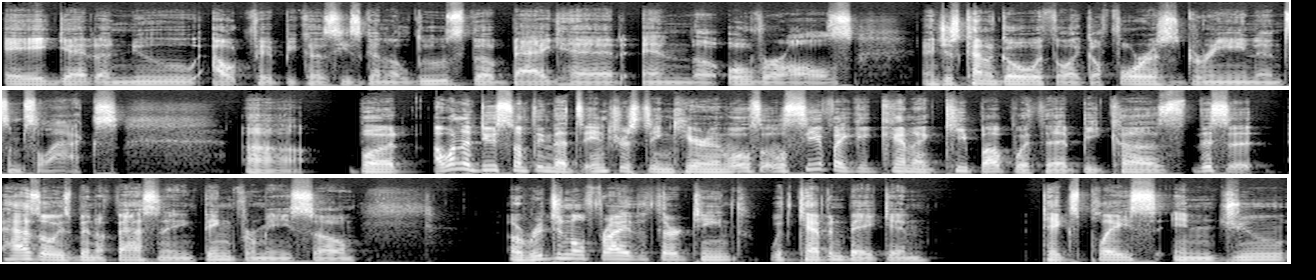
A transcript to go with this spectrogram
a get a new outfit because he's gonna lose the bag head and the overalls and just kind of go with like a forest green and some slacks. Uh, but I want to do something that's interesting here, and we'll we'll see if I can kind of keep up with it because this uh, has always been a fascinating thing for me. So, original Friday the Thirteenth with Kevin Bacon takes place in June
